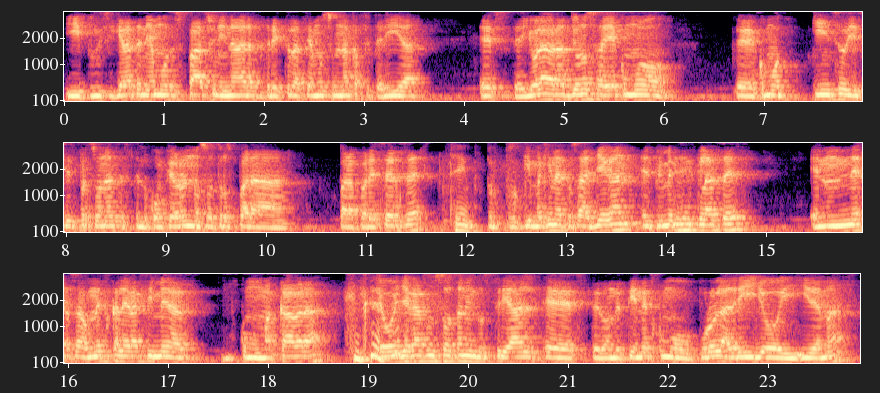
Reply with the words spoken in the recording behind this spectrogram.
Y pues ni siquiera teníamos espacio ni nada, las entrevistas las hacíamos en una cafetería. Este, yo la verdad, yo no sabía cómo, cómo 15 o 16 personas este, lo confiaron en nosotros para para parecerse. Sí. Pues, pues, imagínate, o sea, llegan el primer día de clases en un, o sea, una escalera así media como macabra, luego llegas a un sótano industrial este, donde tienes como puro ladrillo y, demás,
